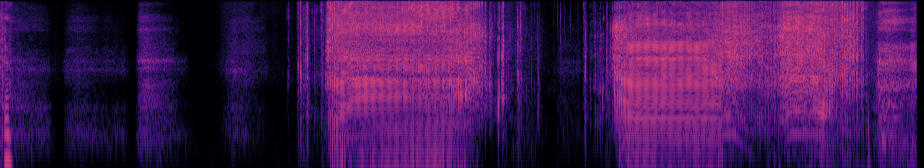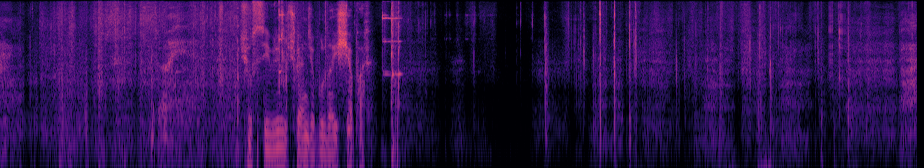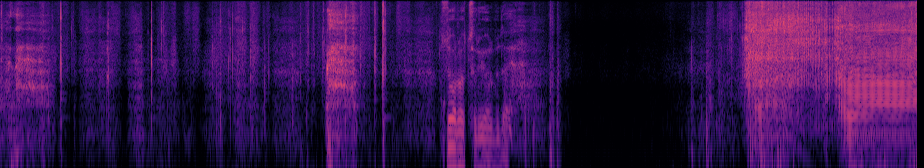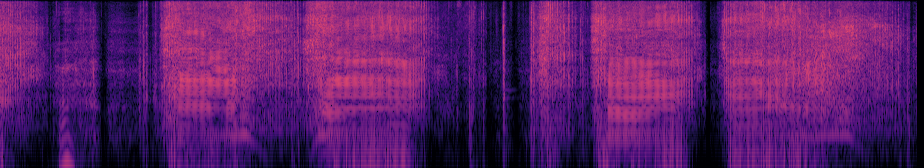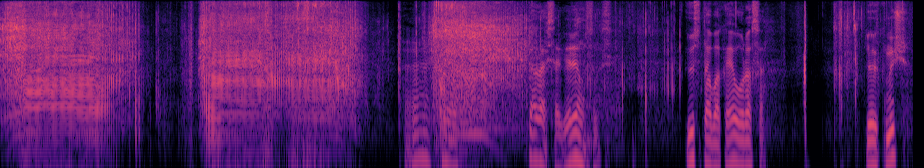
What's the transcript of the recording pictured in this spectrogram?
Heh. Ay, Şu sivri uç bence burada iş yapar. Zor oturuyor bu da ya. Arkadaşlar görüyor musunuz? Üst tabakaya orasan. Dökmüş.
